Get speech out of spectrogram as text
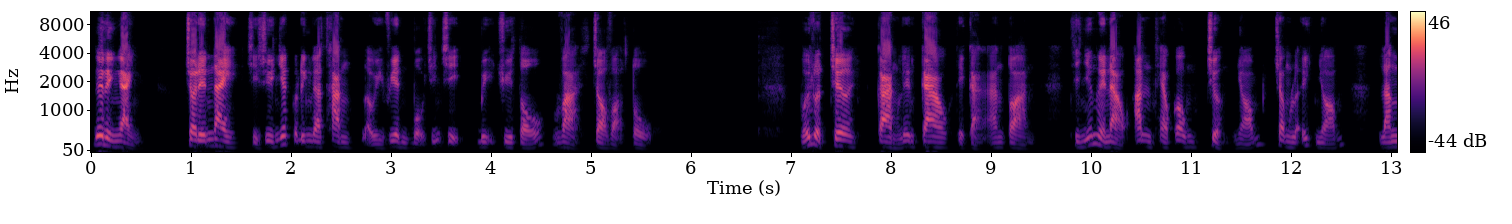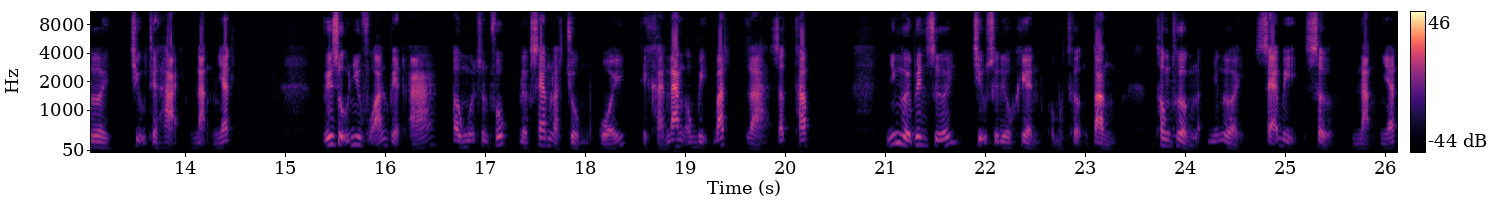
Đây là hình ảnh cho đến nay chỉ duy nhất có Đinh La Thăng là ủy viên Bộ Chính trị bị truy tố và cho vào tù. Với luật chơi càng lên cao thì càng an toàn thì những người nào ăn theo công trưởng nhóm trong lợi ích nhóm là người chịu thiệt hại nặng nhất. Ví dụ như vụ án Việt Á, ông Nguyễn Xuân Phúc được xem là chùm cuối thì khả năng ông bị bắt là rất thấp. Những người bên dưới chịu sự điều khiển của một thượng tầng thông thường là những người sẽ bị xử nặng nhất.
